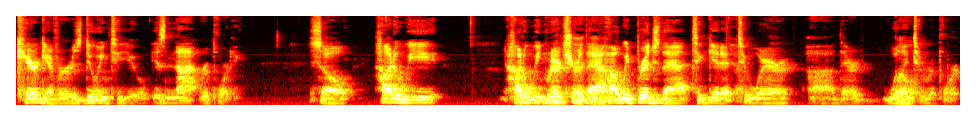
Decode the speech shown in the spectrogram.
caregiver is doing to you is not reporting. So how do we how do we nurture that? How do we bridge that to get it to where uh, they're willing well, to report?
